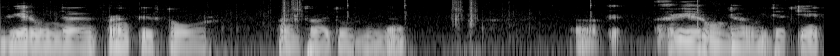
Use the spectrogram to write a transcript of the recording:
Rear window, front left door, front right door window. Okay, rear window we did get.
